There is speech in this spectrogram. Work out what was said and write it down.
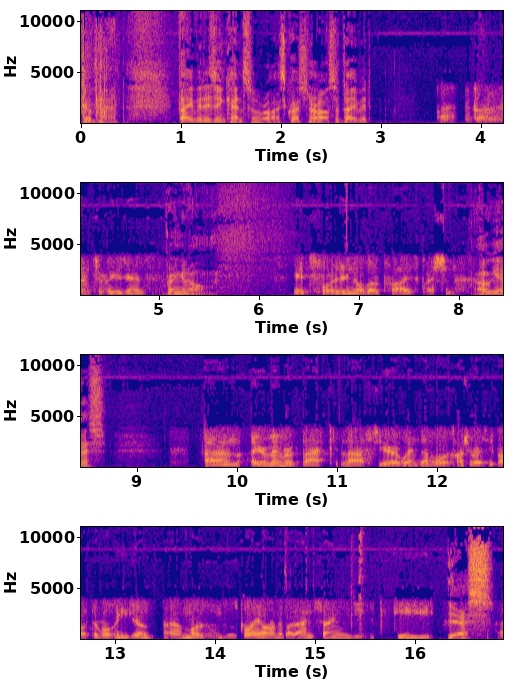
Good man. David is in Kensal Rise. Question or answer, David? I've got an answer for you, gents. Bring it on. It's for the Nobel Prize question. Oh yes. Um, I remember back last year when the whole controversy about the Rohingya uh, Muslims was going on about Aung San Suu Kyi, Yes. uh,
